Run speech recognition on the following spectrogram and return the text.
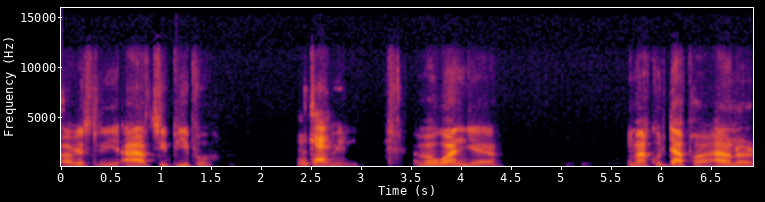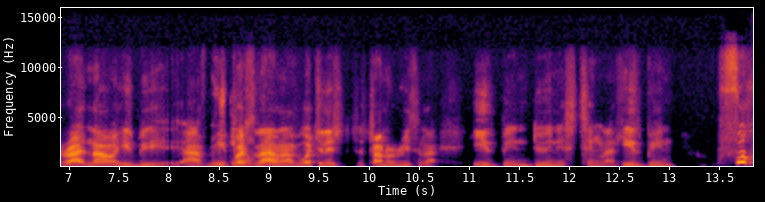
obviously, I have two people. okay. Really. Number one, yeah, Michael Dapaah. I don't know. Right now, he's be. Uh, me He's doing personally, I don't know. I've been watching his channel recently. Like he's been doing his thing. Like he's been, whew,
